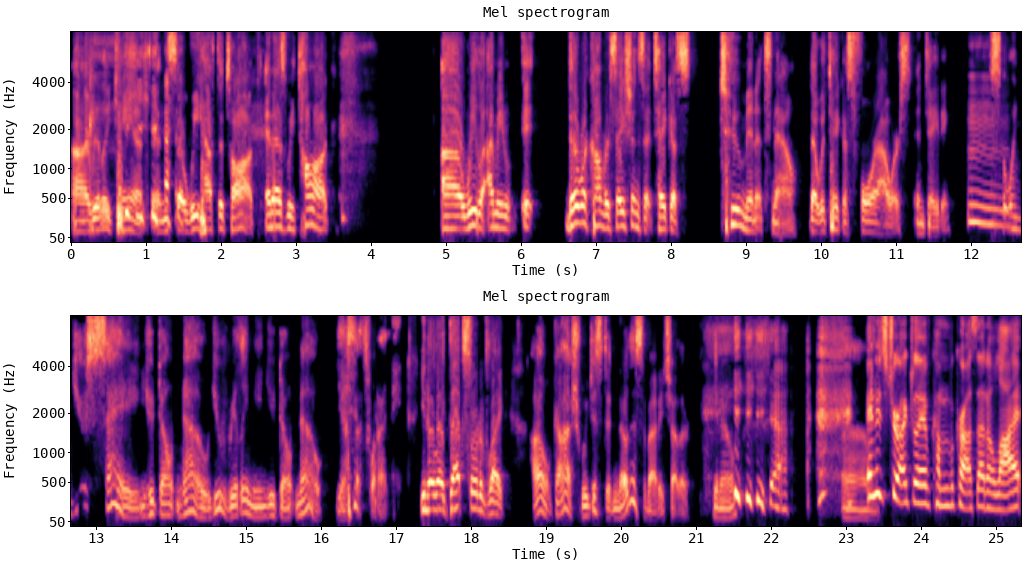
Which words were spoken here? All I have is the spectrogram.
I really can't. yes. And so we have to talk. And as we talk, uh, we, I mean, it, there were conversations that take us two minutes now that would take us four hours in dating. Mm. So when you say you don't know, you really mean you don't know. Yes, that's what I mean. You know, like that's sort of like, oh gosh, we just didn't know this about each other, you know? yeah. Um, and it's true. Actually, I've come across that a lot.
